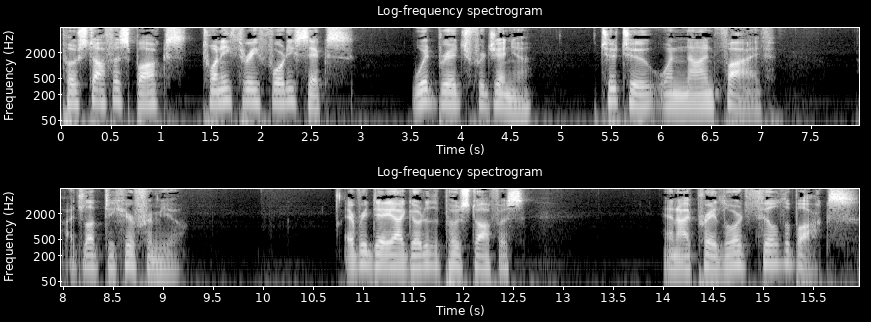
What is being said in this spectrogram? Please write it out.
Post Office Box 2346, Woodbridge, Virginia 22195. I'd love to hear from you. Every day I go to the post office and I pray, Lord, fill the box.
